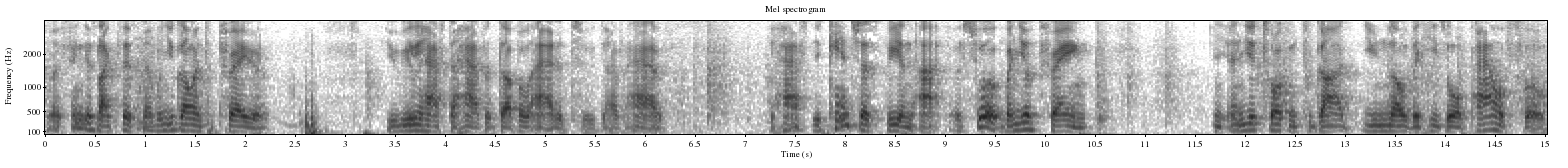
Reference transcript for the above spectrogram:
So the thing is like this that when you go into prayer, you really have to have a double attitude, have, have You have you can't just be an uh, sure when you're praying and you're talking to God, you know that He's all powerful.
